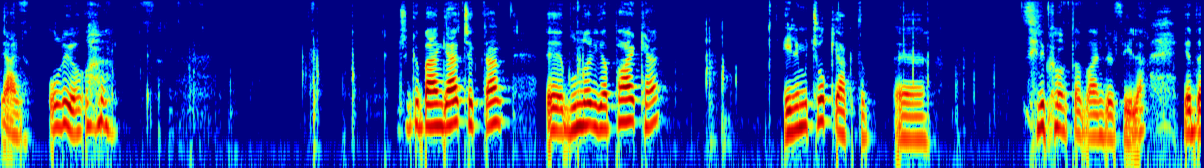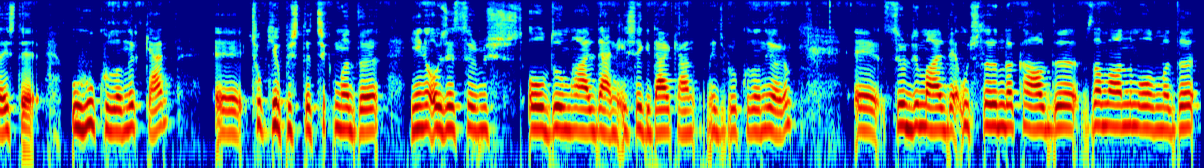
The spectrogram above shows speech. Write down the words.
yani oluyor. Çünkü ben gerçekten e, bunları yaparken elimi çok yaktım e, silikon tabancasıyla ya da işte uhu kullanırken e, çok yapıştı çıkmadı. Yeni oje sürmüş olduğum halde hani işe giderken mecbur kullanıyorum. E, sürdüğüm halde uçlarında kaldı, zamanım olmadı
